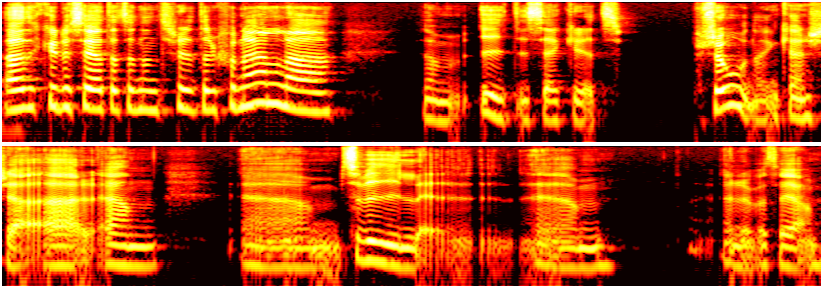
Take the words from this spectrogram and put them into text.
Ja, jag skulle säga att alltså den traditionella liksom, IT-säkerhetspersonen kanske är en um, civil, um, eller vad säger jag,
